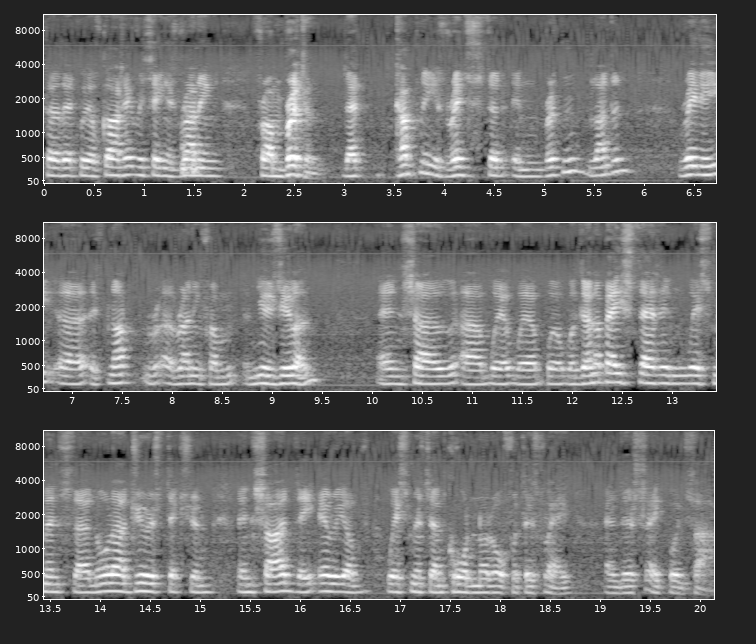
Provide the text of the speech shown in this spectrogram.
so that we've got everything is running from Britain. That company is registered in Britain, London. Really, uh, it's not r- running from New Zealand and so uh, we're, we're, we're, going to base that in Westminster and all our jurisdiction inside the area of Westminster and cordon it off with this flag and this eight point star.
